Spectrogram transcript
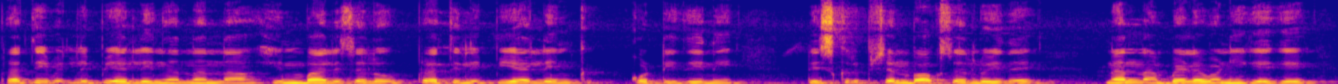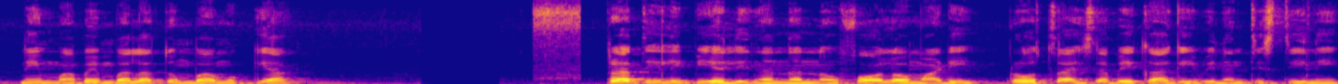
ಪ್ರತಿಲಿಪಿಯಲ್ಲಿ ನನ್ನನ್ನು ಹಿಂಬಾಲಿಸಲು ಪ್ರತಿಲಿಪಿಯ ಲಿಂಕ್ ಕೊಟ್ಟಿದ್ದೀನಿ. ಡಿಸ್ಕ್ರಿಪ್ಷನ್ ಬಾಕ್ಸಲ್ಲೂ ಇದೆ. ನನ್ನ ಬೆಳವಣಿಗೆಗೆ ನಿಮ್ಮ ಬೆಂಬಲ ತುಂಬ ಮುಖ್ಯ. ಪ್ರತಿಲಿಪಿಯಲ್ಲಿ ನನ್ನನ್ನು ಫಾಲೋ ಮಾಡಿ ಪ್ರೋತ್ಸಾಹಿಸಬೇಕಾಗಿ ವಿನಂತಿಸ್ತೀನಿ.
